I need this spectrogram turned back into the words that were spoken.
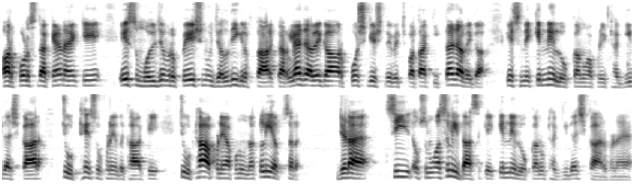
ਔਰ ਪੁਲਿਸ ਦਾ ਕਹਿਣਾ ਹੈ ਕਿ ਇਸ ਮੁਲਜ਼ਮ ਰੁਪੇਸ਼ ਨੂੰ ਜਲਦੀ ਗ੍ਰਿਫਤਾਰ ਕਰ ਲਿਆ ਜਾਵੇਗਾ ਔਰ ਪੁੱਛਗਿੱਛ ਦੇ ਵਿੱਚ ਪਤਾ ਕੀਤਾ ਜਾਵੇਗਾ ਕਿ ਇਸ ਨੇ ਕਿੰਨੇ ਲੋਕਾਂ ਨੂੰ ਆਪਣੀ ਠੱਗੀ ਦਾ ਸ਼ਿਕਾਰ ਝੂਠੇ ਸੁਪਨੇ ਦਿਖਾ ਕੇ ਝੂਠਾ ਆਪਣੇ ਆਪ ਨੂੰ ਨਕਲੀ ਅਫਸਰ ਜਿਹੜਾ ਹੈ ਸੀ ਉਸ ਨੂੰ ਅਸਲੀ ਦੱਸ ਕੇ ਕਿੰਨੇ ਲੋਕਾਂ ਨੂੰ ਠੱਗੀ ਦਾ ਸ਼ਿਕਾਰ ਬਣਾਇਆ।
